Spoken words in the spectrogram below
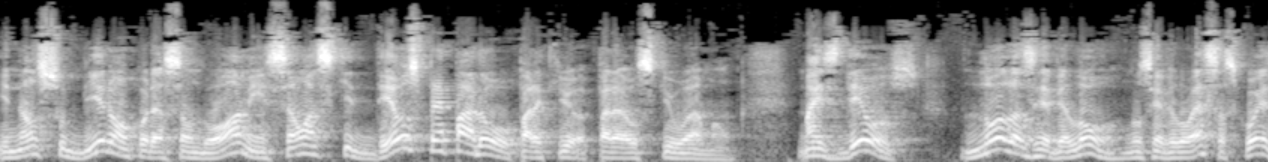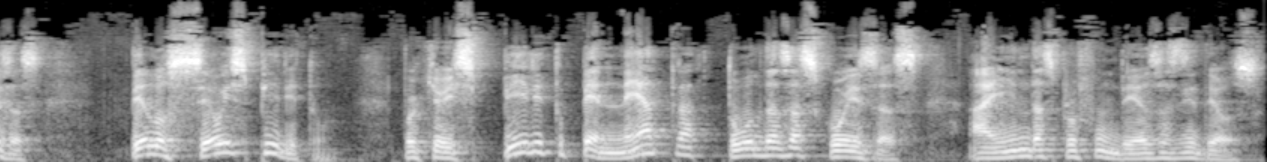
e não subiram ao coração do homem são as que Deus preparou para, que, para os que o amam. Mas Deus nos revelou, nos revelou essas coisas pelo seu Espírito, porque o Espírito penetra todas as coisas, ainda as profundezas de Deus.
